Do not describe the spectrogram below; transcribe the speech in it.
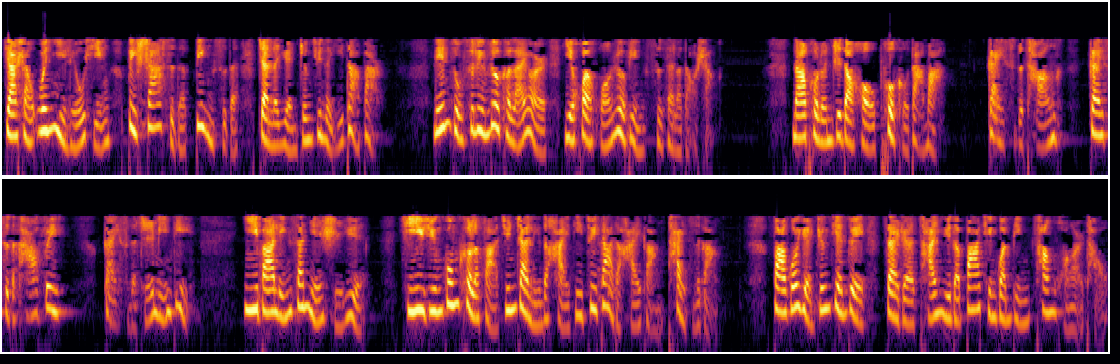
加上瘟疫流行，被杀死的、病死的占了远征军的一大半连总司令勒克莱尔也患黄热病，死在了岛上。拿破仑知道后，破口大骂：“该死的糖，该死的咖啡，该死的殖民地！”一八零三年十月，起义军攻克了法军占领的海地最大的海港太子港。法国远征舰队载着残余的八千官兵仓皇而逃，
